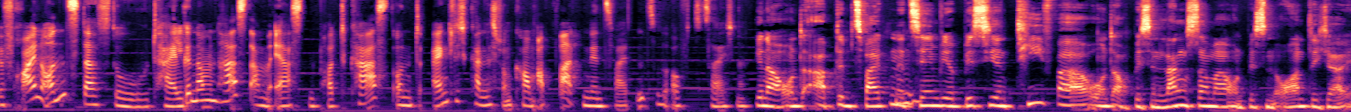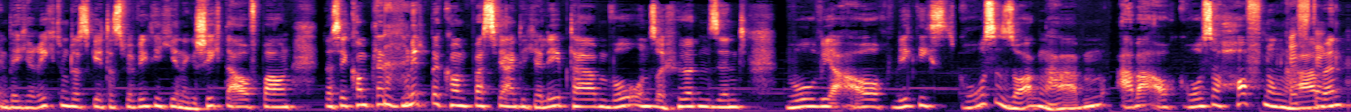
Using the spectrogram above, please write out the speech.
Wir freuen uns, dass du teilgenommen hast am ersten Podcast und eigentlich kann ich schon kaum abwarten, den zweiten zu, aufzuzeichnen. Genau, und ab dem zweiten mhm. erzählen wir ein bisschen tiefer und auch ein bisschen langsamer und ein bisschen ordentlicher, in welche Richtung das geht, dass wir wirklich hier eine Geschichte aufbauen, dass ihr komplett mitbekommt, was wir eigentlich erlebt haben, wo unsere Hürden sind, wo wir auch wirklich große Sorgen haben, aber auch große Hoffnung haben,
